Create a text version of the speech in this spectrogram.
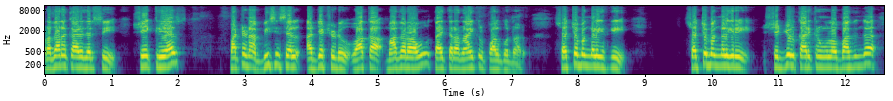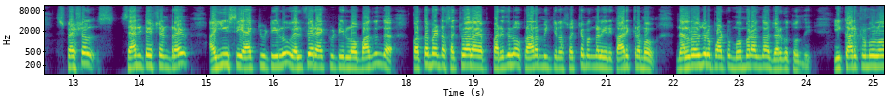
ప్రధాన కార్యదర్శి షేక్ రియాజ్ పట్టణ బీసీసీఎల్ అధ్యక్షుడు వాకా మాధవరావు తదితర నాయకులు పాల్గొన్నారు. స్వచ్ఛ స్వచ్ఛమంగళగిరి స్వచ్ఛ మంగళగిరి షెడ్యూల్ కార్యక్రమంలో భాగంగా స్పెషల్ శానిటేషన్ డ్రైవ్ ఐఈసీ యాక్టివిటీలు వెల్ఫేర్ యాక్టివిటీల్లో భాగంగా కొత్తపేట సచివాలయ పరిధిలో ప్రారంభించిన స్వచ్ఛ మంగళగిరి కార్యక్రమం నెల రోజుల పాటు ముమ్మరంగా జరుగుతుంది. ఈ కార్యక్రమంలో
